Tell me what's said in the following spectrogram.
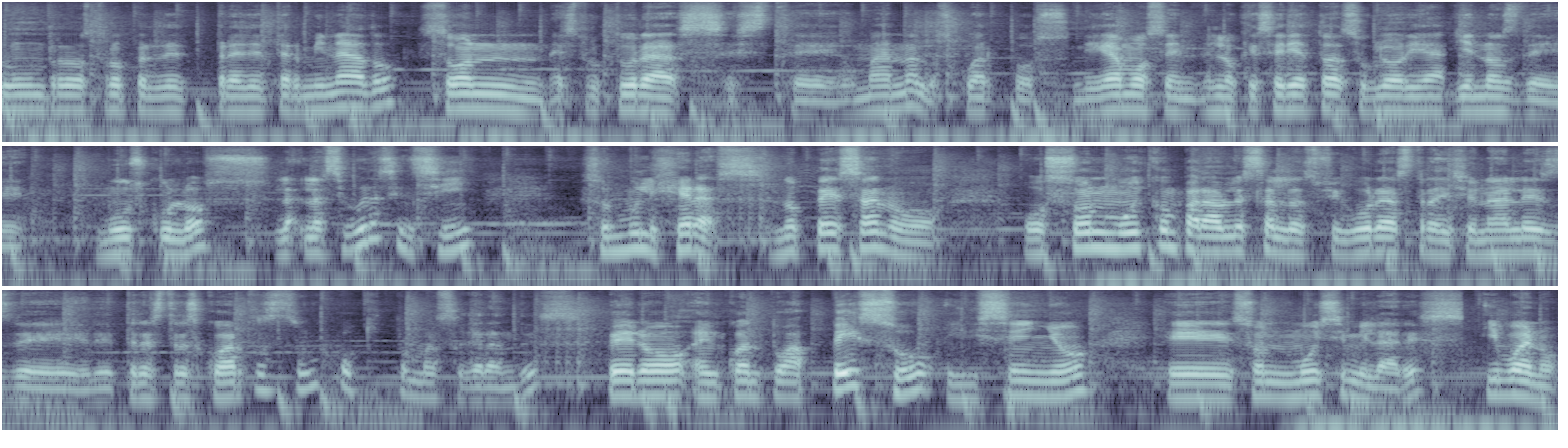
un rostro predeterminado, son estructuras este, humanas, los cuerpos, digamos, en, lo que sería toda su gloria, llenos de músculos. las figuras en sí son muy ligeras, no pesan o o son muy comparables a las figuras tradicionales de, de 3 3 cuartos, son un poquito más grandes, pero en cuanto a peso y diseño eh, son muy similares. Y bueno,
